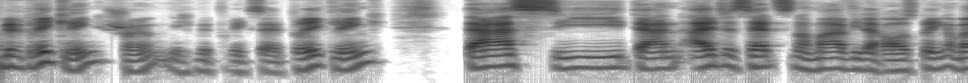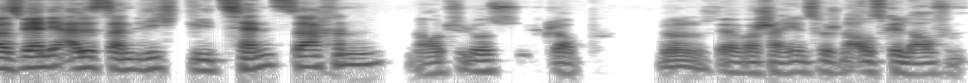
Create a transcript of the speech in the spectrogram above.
mit Bricklink, Entschuldigung, nicht mit Brickset, Bricklink, dass sie dann alte Sets nochmal wieder rausbringen. Aber es werden ja alles dann Licht-Lizenz-Sachen. Nautilus, ich glaube, ne, das wäre wahrscheinlich inzwischen ausgelaufen.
